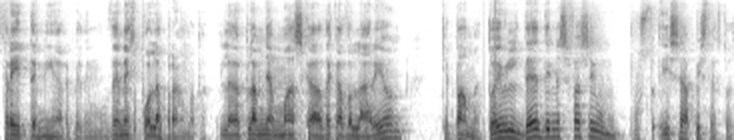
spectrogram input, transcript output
straight ταινία, ρε παιδί μου. Δεν έχει πολλά πράγματα. Δηλαδή απλά μια μάσκα 10 δολαρίων και πάμε. Το Evil Dead είναι σε φάση. πώς το- Είσαι απίστευτος.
